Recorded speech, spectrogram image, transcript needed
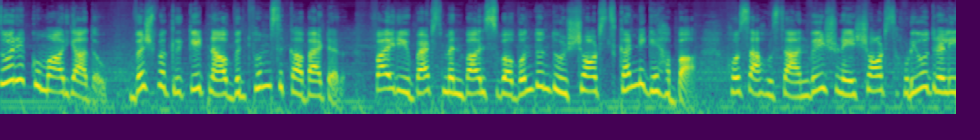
ಸೂರ್ಯಕುಮಾರ್ ಯಾದವ್ ವಿಶ್ವ ಕ್ರಿಕೆಟ್ನ ವಿಧ್ವಂಸಕ ಬ್ಯಾಟರ್. ಫೈರಿ ಬ್ಯಾಟ್ಸ್ಮನ್ ಬಾರಿಸುವ ಒಂದೊಂದು ಶಾಟ್ಸ್ ಕಣ್ಣಿಗೆ ಹಬ್ಬ. ಹೊಸ ಹೊಸ ಅನ್ವೇಷಣೆ ಶಾಟ್ಸ್ ಹೊಡೆಯೋದ್ರಲ್ಲಿ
